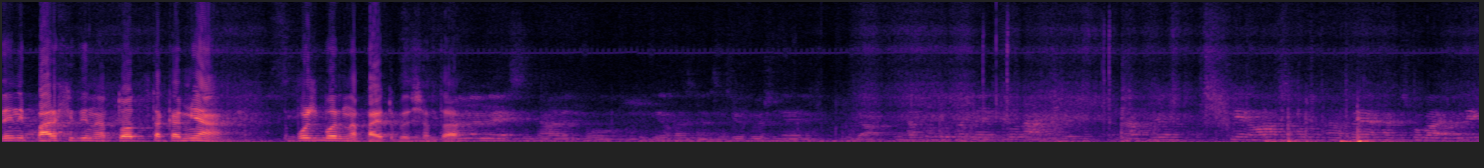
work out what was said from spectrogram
δεν υπάρχει δυνατότητα καμιά. Πώς μπορεί να πάει το παιδί σε αυτά; Μιλάμε με συνάδελφο, τον κύριο Χατζηναστασίου, ο οποίος είναι συντάκτης. Αυτό που είπαμε στον άκρη. Στον Άφριο. Και ο άνθρωπος αναφέρει ένα χαρακτηριστικό παράδειγμα. Δηλαδή,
